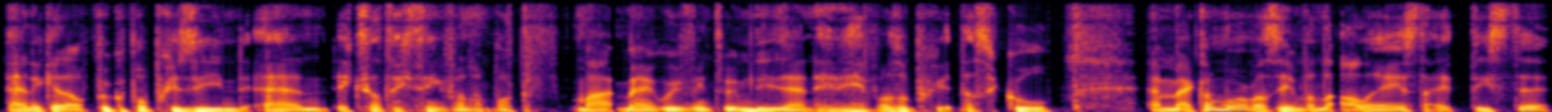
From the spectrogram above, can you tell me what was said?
En ik heb dat op Pukkelpop gezien. En ik zat echt te denken van... Wat, maar mijn goede vriend Wim, die zei... Nee, nee, pas op, dat is cool. En Macklemore was een van de allereerste artiesten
